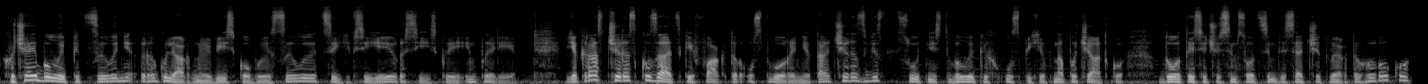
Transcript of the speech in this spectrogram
хоча й були підсилені регулярною військовою силою цієї всієї Російської імперії. Якраз через козацький фактор у створенні та через відсутність великих успіхів на початку до 1774 року.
